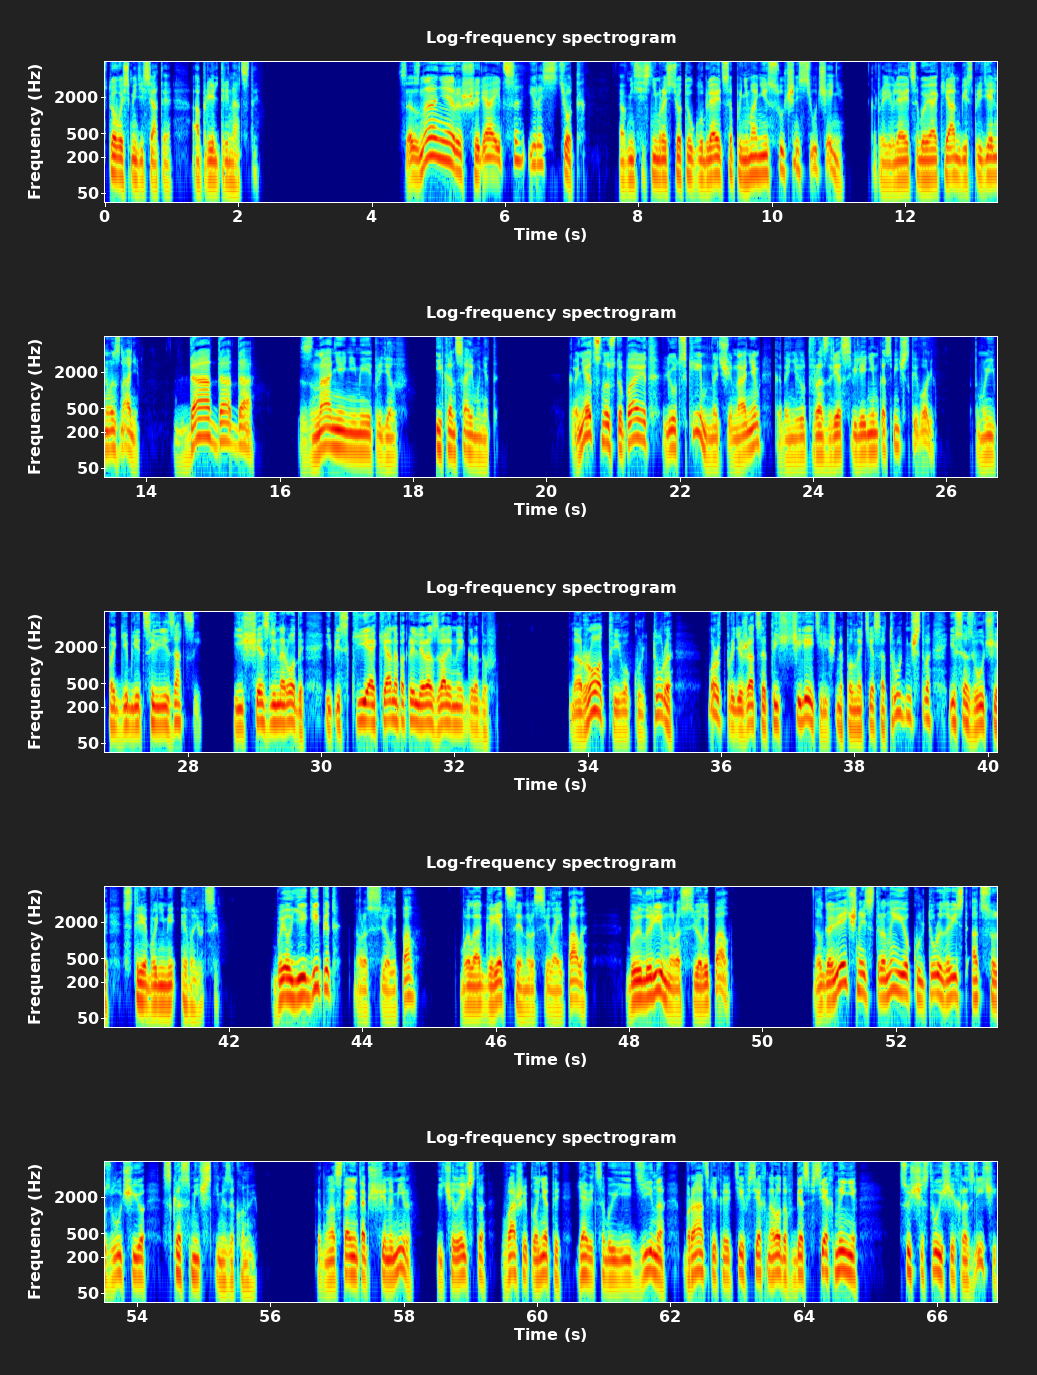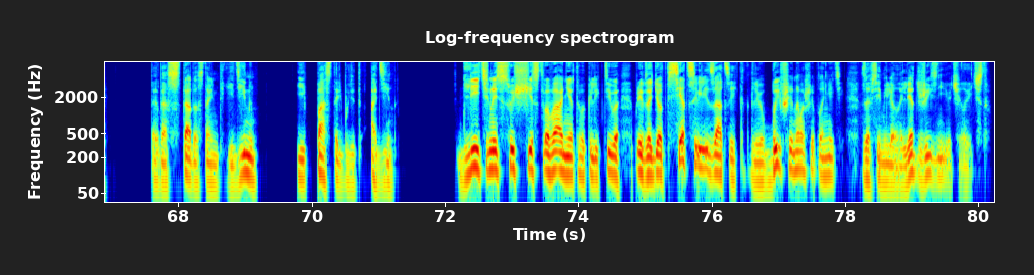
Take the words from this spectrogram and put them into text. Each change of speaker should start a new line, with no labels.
180 апрель 13. Сознание расширяется и растет, а вместе с ним растет и углубляется понимание сущности учения, которое является собой океан беспредельного знания. Да, да, да, знание не имеет пределов, и конца ему нет. Конец наступает людским начинанием, когда они идут вразрез с велением космической воли. Потому и погибли цивилизации и исчезли народы, и пески и океана покрыли развалины городов. Народ и его культура может продержаться тысячелетий лишь на полноте сотрудничества и созвучия с требованиями эволюции. Был Египет, но расцвел и пал. Была Греция, но расцвела и пала. Был Рим, но расцвел и пал. Долговечной страны ее культура зависит от созвучия ее с космическими законами. Когда настанет община мира, и человечество вашей планеты явит собой едино братский коллектив всех народов без всех ныне существующих различий, тогда стадо станет единым, и пастырь будет один. Длительность существования этого коллектива превзойдет все цивилизации, как для бывшей на вашей планете, за все миллионы лет жизни ее человечества.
